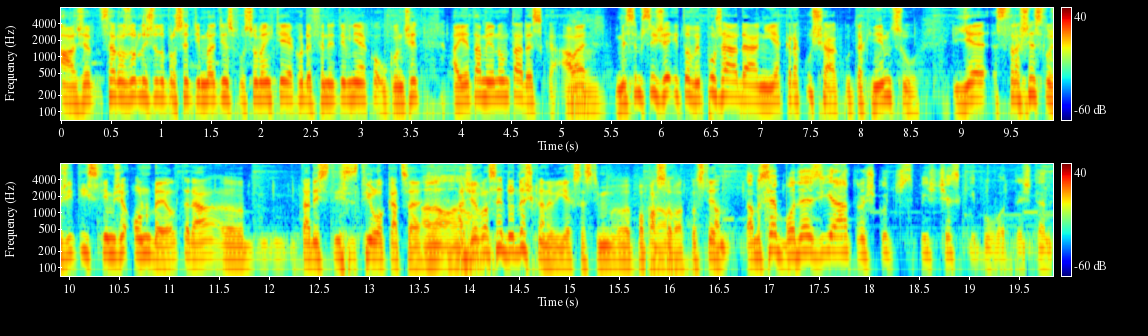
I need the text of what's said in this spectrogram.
A že se rozhodli, že to prostě tímhle tím způsobem chtějí jako definitivně jako ukončit a je tam jenom ta deska. Ale myslím si, že i to vypořádání jak Rakušáků, tak Němců je strašně složitý s tím, že on byl teda eh, tady z té- lokace Ano, ano. a že vlastně do dneška neví, jak se s tím eh, popasovat. Prostě Tam, tam se podezírá trošku č- spíš český původ, než ten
